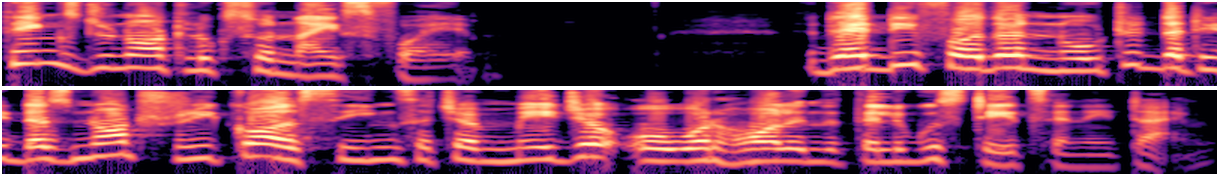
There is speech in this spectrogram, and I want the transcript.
things do not look so nice for him. Reddy further noted that he does not recall seeing such a major overhaul in the Telugu states anytime.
